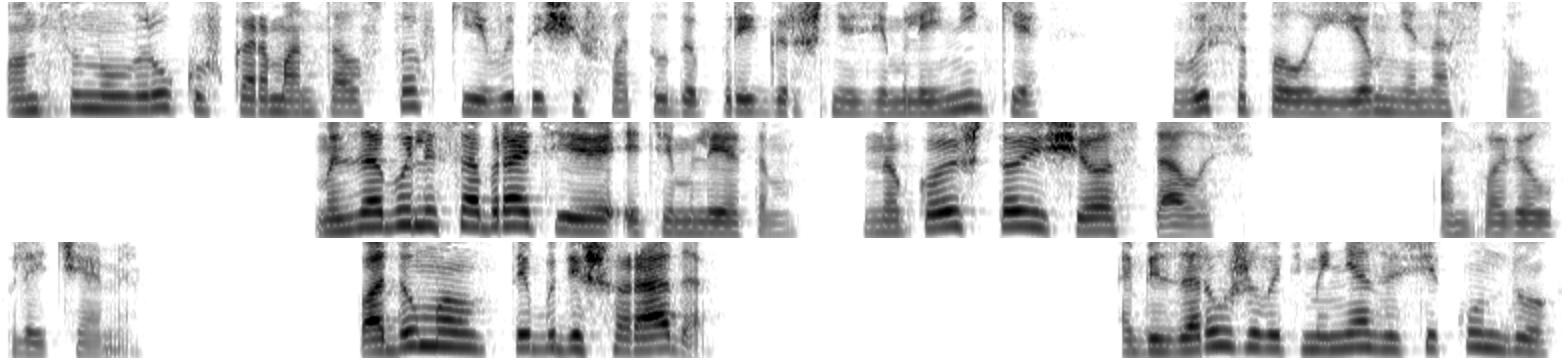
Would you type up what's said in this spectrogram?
Он сунул руку в карман толстовки и, вытащив оттуда пригоршню земляники, высыпал ее мне на стол. Мы забыли собрать ее этим летом, но кое-что еще осталось. Он повел плечами. Подумал, ты будешь рада. Обезоруживать меня за секунду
